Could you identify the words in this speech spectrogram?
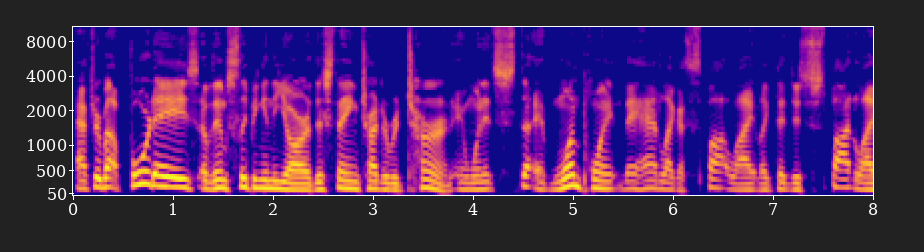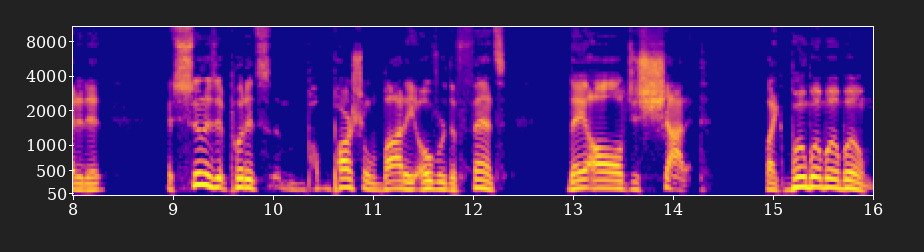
After about four days of them sleeping in the yard, this thing tried to return. And when it st- at one point they had like a spotlight, like they just spotlighted it. As soon as it put its p- partial body over the fence, they all just shot it, like boom, boom, boom, boom.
